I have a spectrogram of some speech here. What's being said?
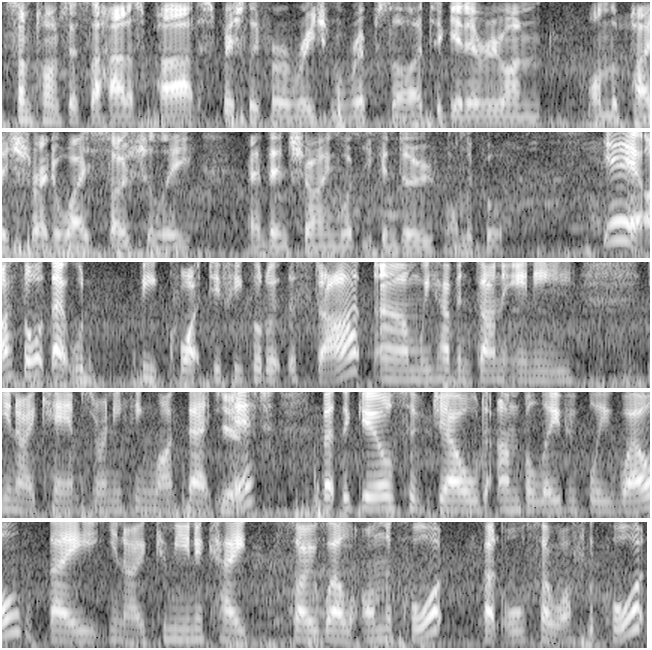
sometimes that's the hardest part, especially for a regional rep side, to get everyone on the page straight away socially and then showing what you can do on the court. Yeah, I thought that would be quite difficult at the start. Um, we haven't done any, you know, camps or anything like that Yeah. yet. But the girls have gelled unbelievably well. They, you know, communicate so well on the court, but also off the court.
